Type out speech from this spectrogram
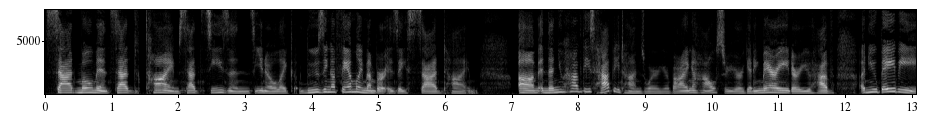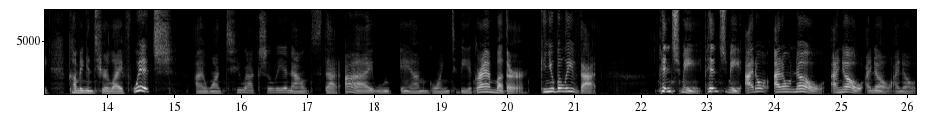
sad moments, sad times, sad seasons, you know, like losing a family member is a sad time. Um, and then you have these happy times where you're buying a house or you're getting married or you have a new baby coming into your life, which I want to actually announce that I am going to be a grandmother. Can you believe that? Pinch me pinch me. I don't i don't know. I know i know i know.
